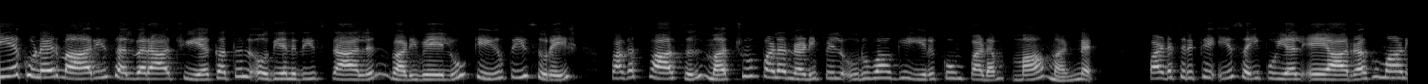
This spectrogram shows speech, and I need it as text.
இயக்குனர் மாரி செல்வராஜ் இயக்கத்தில் உதயநிதி ஸ்டாலின் வடிவேலு கீர்த்தி சுரேஷ் ஃபகத் ஃபாசில் மற்றும் பலர் நடிப்பில் உருவாகி இருக்கும் படம் மா மன்னன். படத்திற்கு இசை புயல் ஏ ஆர் ரகுமான்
